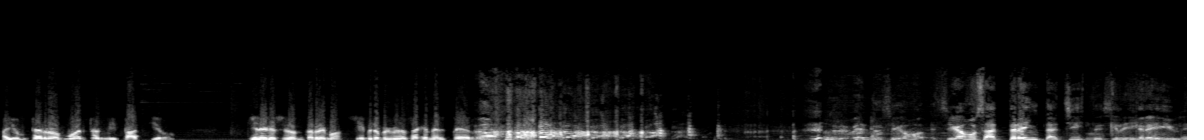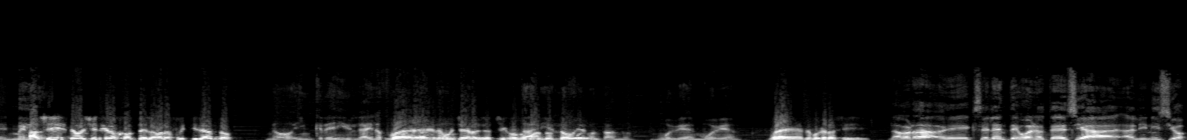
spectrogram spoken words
Hay un perro muerto en mi patio. ¿Quiere que se lo enterremos? Sí, pero primero saquen el perro. Tremendo, llegamos, llegamos a 30 chistes, increíble. En menos- Así, no, yo ni los conté, la verdad fui tirando. No, increíble, ahí lo fue Bueno, contando. muchas gracias, chicos. ¿Cómo andan? ¿Todo bien? contando. Muy bien, muy bien. Bueno, mejor así. La verdad, eh, excelente. Bueno, te decía al inicio,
